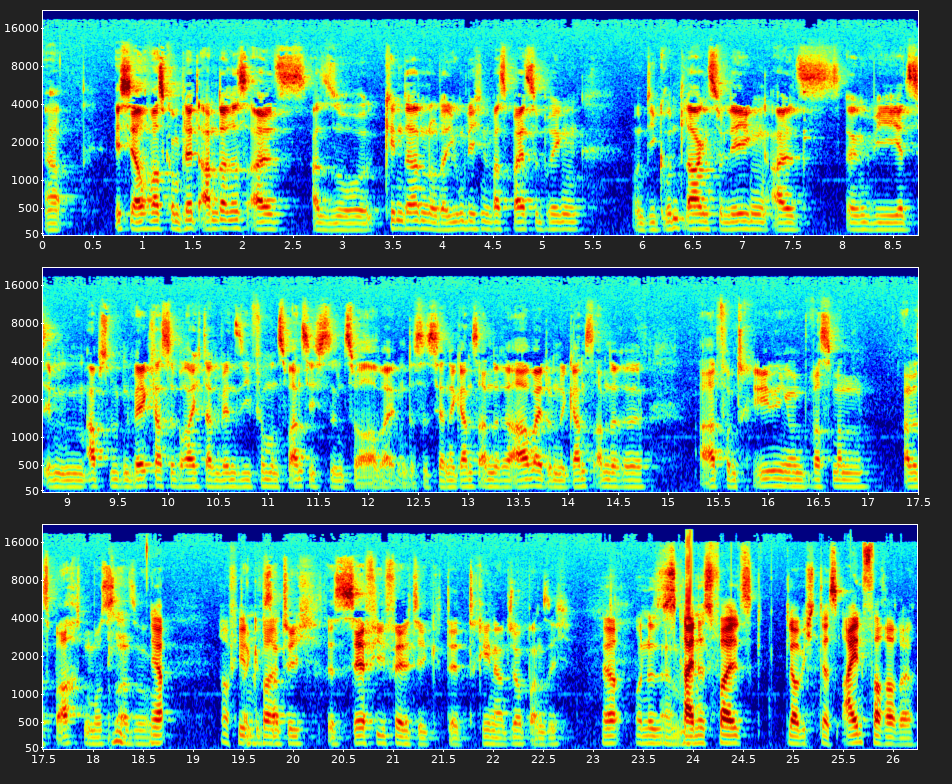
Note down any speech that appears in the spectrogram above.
Ja, ist ja auch was komplett anderes, als also Kindern oder Jugendlichen was beizubringen und die Grundlagen zu legen, als irgendwie jetzt im absoluten Weltklassebereich dann, wenn sie 25 sind, zu arbeiten. Das ist ja eine ganz andere Arbeit und eine ganz andere Art von Training und was man alles beachten muss. Also ja, auf jeden da Fall. natürlich, es ist sehr vielfältig, der Trainerjob an sich. Ja, und es ist ähm, keinesfalls, glaube ich, das Einfachere,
